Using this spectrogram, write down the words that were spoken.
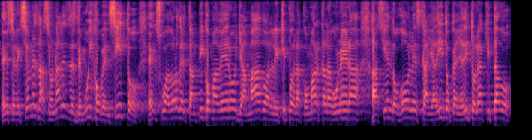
de selecciones nacionales desde muy jovencito, exjugador del Tampico Madero, llamado al equipo de la comarca lagunera, haciendo goles, calladito, calladito, le ha quitado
